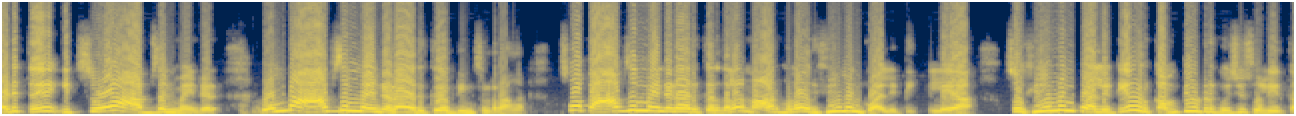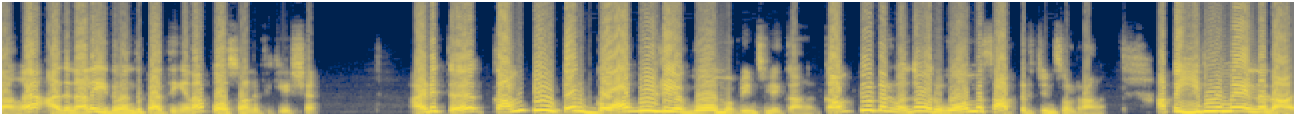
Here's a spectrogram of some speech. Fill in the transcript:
அடுத்து இட்ஸ் சோ ஆப்சன்ட் மைண்டட் ரொம்ப ஆப்சன்ட் மைண்டடா இருக்கு அப்படின்னு சொல்றாங்க. சோ அப்ப ஆப்சன்ட் மைண்டடா இருக்கிறதெல்லாம் நார்மலா ஒரு ஹியூமன் குவாலிட்டி இல்லையா? சோ ஹியூமன் குவாலிட்டியை ஒரு கம்ப்யூட்டருக்கு வச்சு சொல்லியிருக்காங்க. அதனால இது வந்து பாத்தீங்கன்னா பர்சானிபிகேஷன் அடுத்து கம்ப்யூட்டர் காபிள்டிய வேர்ம் அப்படின்னு சொல்லியிருக்காங்க. கம்ப்யூட்டர் வந்து ஒரு வேர்ம சாப்பிட்டுருச்சுன்னு சொல்றாங்க. அப்ப இதுவுமே என்னதான்?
